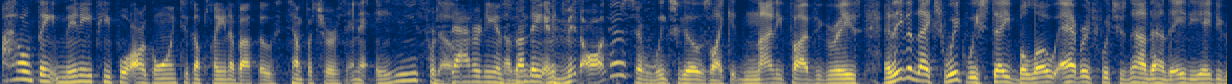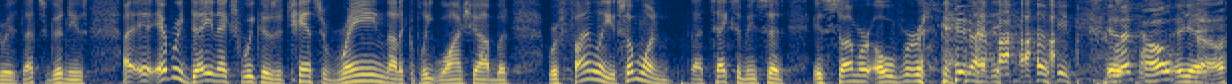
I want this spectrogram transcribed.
I don't think many people are going to complain about those temperatures in the 80s for no. Saturday and I Sunday mean, in mid-August. Several weeks ago, it was like 95 degrees, and even next week we stay below average, which is now down to 88 degrees. That's good news. Uh, every day next week there's a chance of rain, not a complete washout, but we're finally. Someone uh, texted me and said, "Is summer over?" not, I mean, let's hope yeah, so.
